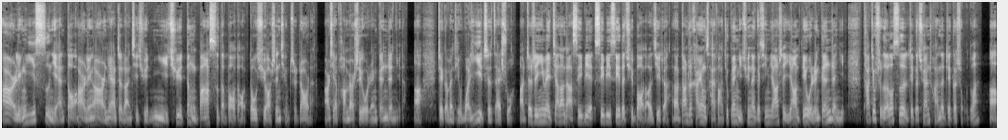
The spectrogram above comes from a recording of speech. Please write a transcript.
二零一四年到二零二二年这段期区，你去邓巴斯的报道都需要申请执照的，而且旁边是有人跟着你的啊。这个问题我一直在说啊，这是因为加拿大 C B C B C 的去报道的记者啊，当时还用采访，就跟你去那个新疆是一样的，得有人跟着你，他就是俄罗斯这个宣传的这个手段啊，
